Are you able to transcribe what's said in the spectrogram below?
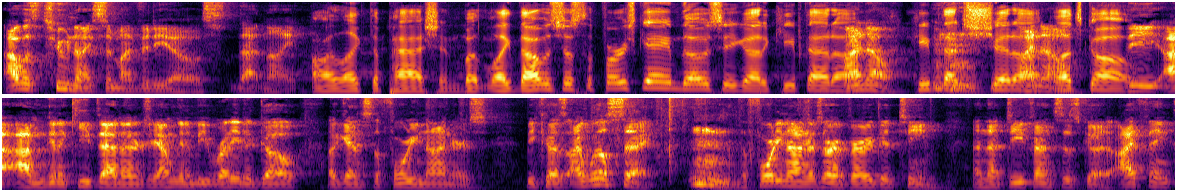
I was too nice in my videos that night. I like the passion, but like that was just the first game though, so you got to keep that up. I know. Keep that shit up. I know. Let's go. The I, I'm going to keep that energy. I'm going to be ready to go against the 49ers because I will say the 49ers are a very good team and that defense is good. I think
